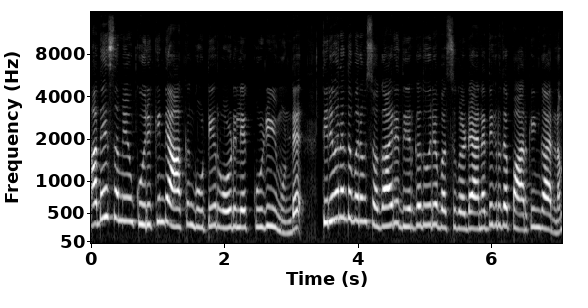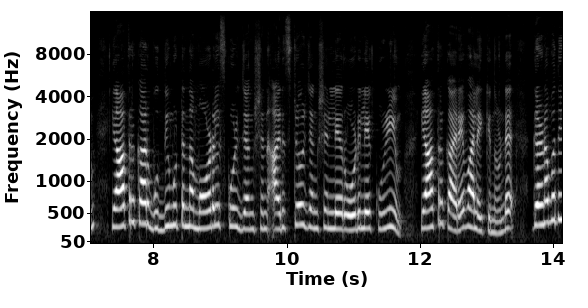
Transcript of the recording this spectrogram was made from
അതേസമയം കുരുക്കിന്റെ ആക്കം കൂട്ടി റോഡിലെ കുഴിയുമുണ്ട്. തിരുവനന്തപുരം സ്വകാര്യ ദീർഘദൂര ബസ്സുകളുടെ അനധികൃത പാർക്കിംഗ് കാരണം യാത്രക്കാർ ബുദ്ധിമുട്ടുന്ന മോഡൽ സ്കൂൾ ജംഗ്ഷൻ അരിസ്റ്റോ ജംഗ്ഷനിലെ റോഡിലെ കുഴിയും യാത്രക്കാരെ വലയ്ക്കുന്നുണ്ട്. ഗണപതി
